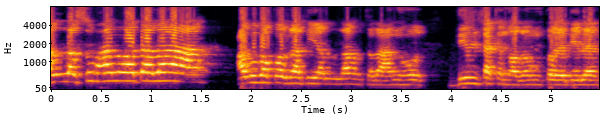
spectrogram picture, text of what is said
আল্লাহ সুবহান আবু বকর রাদি আল্লাহ আনহুর দিলটাকে নরম করে দিলেন।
